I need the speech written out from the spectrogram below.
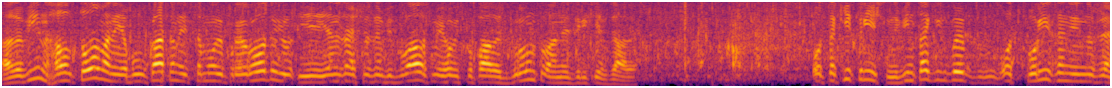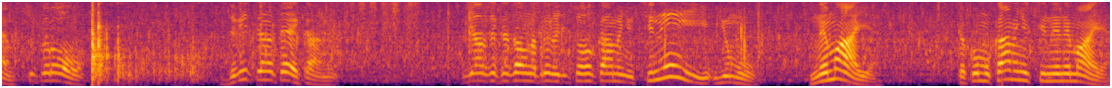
але він галтований, або вкатаний самою природою. І я не знаю, що з ним відбувалося, ми його відкопали з ґрунту, а не з ріки взяли. От такі тріщини. Він так якби от порізаний ножем. Суперово. Дивіться на цей камінь. Я вже казав на прикладі цього каменю, ціни йому немає. Такому каменю ціни немає.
